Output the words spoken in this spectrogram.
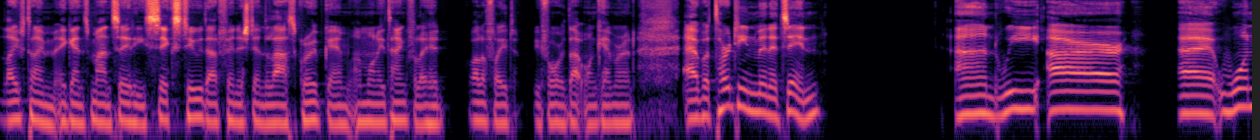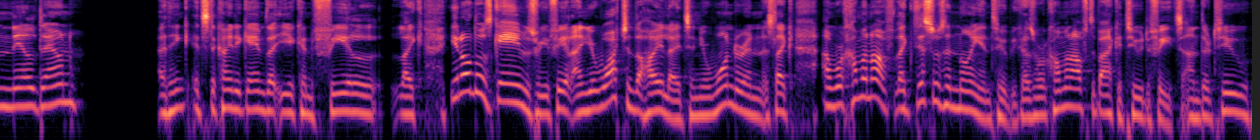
lifetime against Man City six two that finished in the last group game. I'm only thankful I had qualified before that one came around, uh, but 13 minutes in, and we are uh, one 0 down I think it's the kind of game that you can feel like you know those games where you feel and you're watching the highlights and you're wondering it's like and we're coming off like this was annoying too because we're coming off the back of two defeats and they're two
